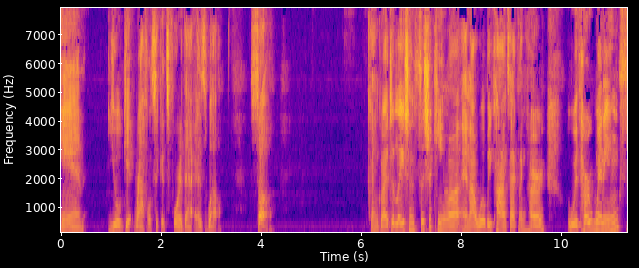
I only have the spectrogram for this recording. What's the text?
and you'll get raffle tickets for that as well. So congratulations to shakima and i will be contacting her with her winnings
